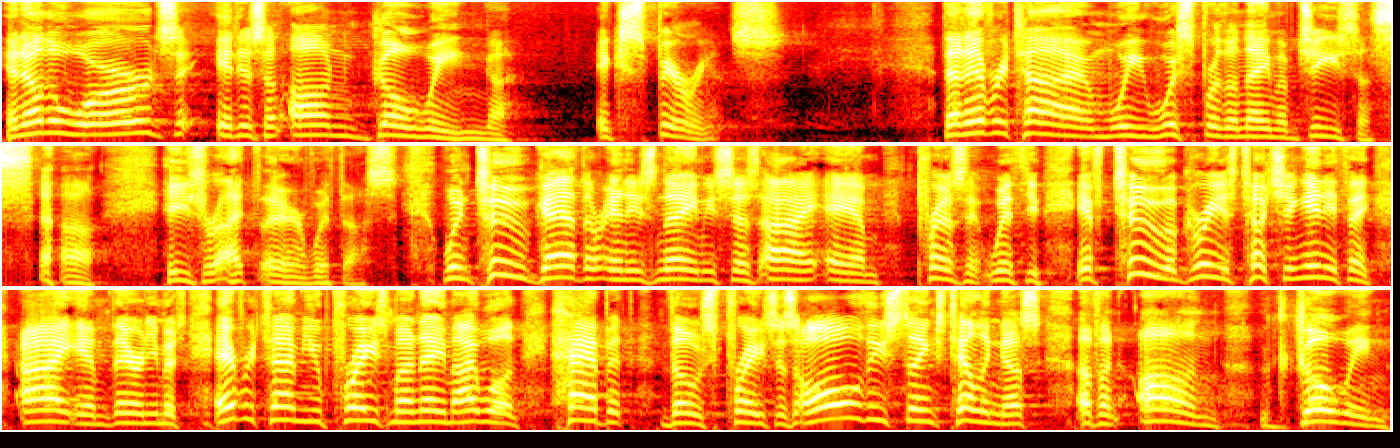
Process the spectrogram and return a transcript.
In other words, it is an ongoing experience that every time we whisper the name of Jesus, He's right there with us. When two gather in His name, He says, I am present with you. If two agree as touching anything, I am there in your midst. Every time you praise my name, I will inhabit those praises. All these things telling us of an ongoing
